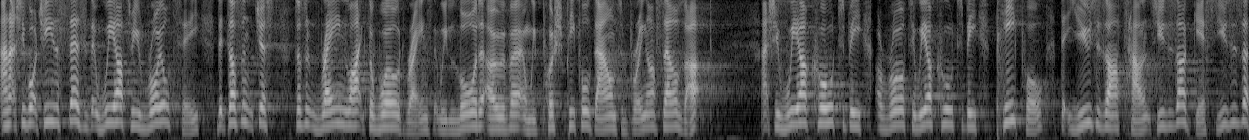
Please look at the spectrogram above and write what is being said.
And actually, what Jesus says is that we are to be royalty that doesn't just doesn't reign like the world reigns, that we lord it over and we push people down to bring ourselves up. Actually, we are called to be a royalty. We are called to be people that uses our talents, uses our gifts, uses, a,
